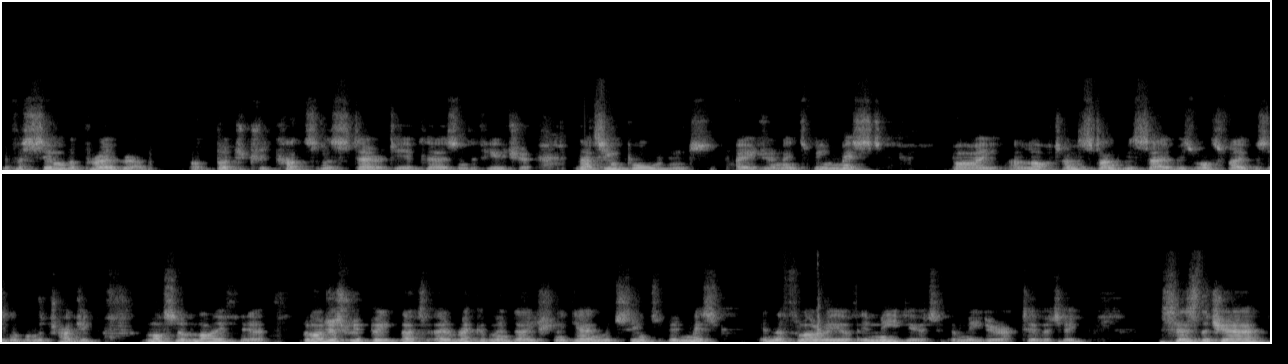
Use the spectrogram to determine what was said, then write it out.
if a similar programme of budgetary cuts and austerity occurs in the future. That's important, Adrian. It's been missed by a lot, understandably so, because one's focusing upon the tragic loss of life here. But I'll just repeat that uh, recommendation again, which seems to have been missed in the flurry of immediate media activity. Says the chair,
